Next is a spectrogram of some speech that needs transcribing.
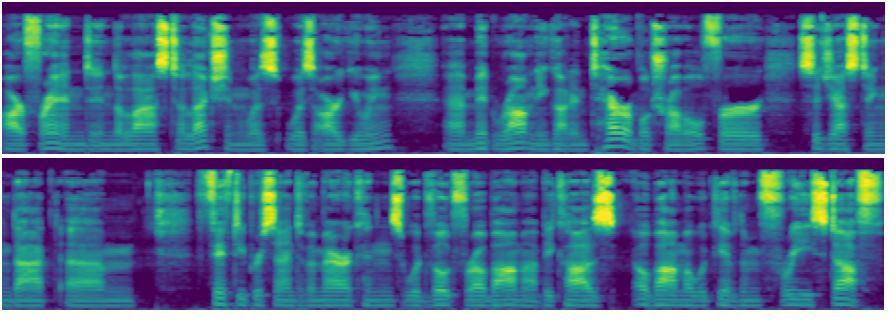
our friend in the last election was was arguing. Uh, Mitt Romney got in terrible trouble for suggesting that. Um, 50% of Americans would vote for Obama because Obama would give them free stuff,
